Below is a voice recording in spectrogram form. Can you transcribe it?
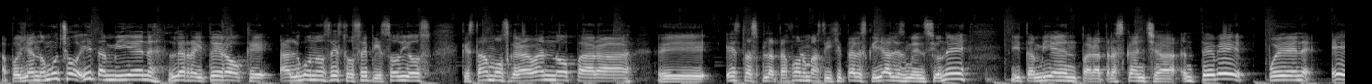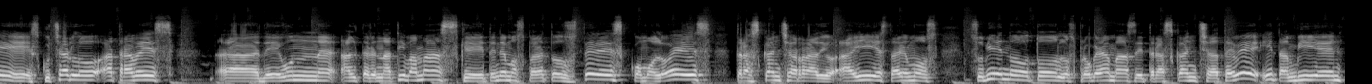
apoyando mucho. Y también les reitero que algunos de estos episodios que estamos grabando para eh, estas plataformas digitales que ya les mencioné y también para Trascancha TV pueden escucharlo a través de Ah, de una alternativa más que tenemos para todos ustedes, como lo es Trascancha Radio. Ahí estaremos subiendo todos los programas de Trascancha TV y también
